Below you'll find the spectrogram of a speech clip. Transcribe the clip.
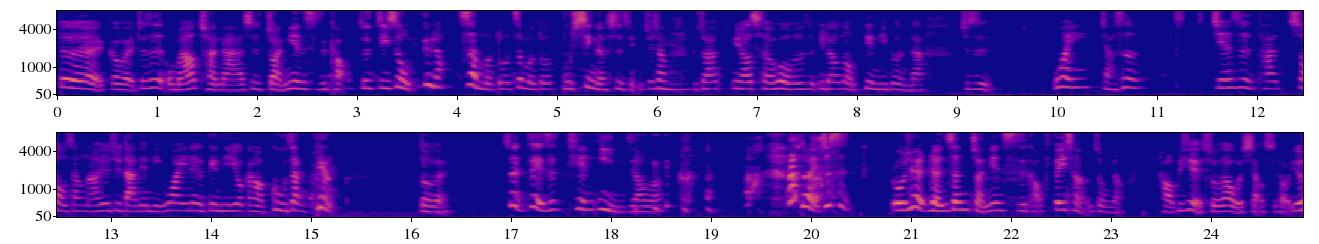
对对对，各位，就是我们要传达的是转念思考，就是即使我们遇到这么多这么多不幸的事情，就像比如说他遇到车祸，或者是遇到那种电梯不能搭，就是万一假设今天是他受伤，然后又去搭电梯，万一那个电梯又刚好故障，砰，对不对？所以这也是天意，你知道吗？对，就是我觉得人生转念思考非常的重要。好，必须得说到我小时候，又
